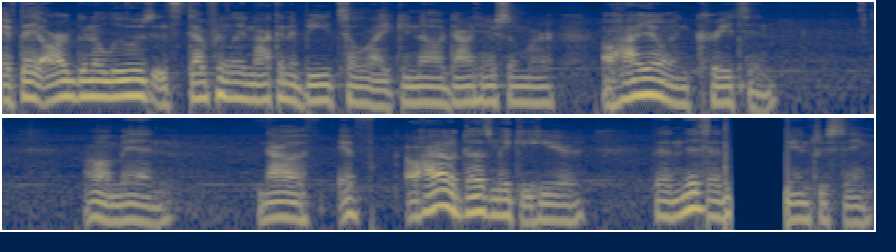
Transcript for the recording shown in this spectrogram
If they are gonna lose, it's definitely not gonna be to like you know down here somewhere. Ohio and Creighton. Oh man. Now if if Ohio does make it here, then this is interesting.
